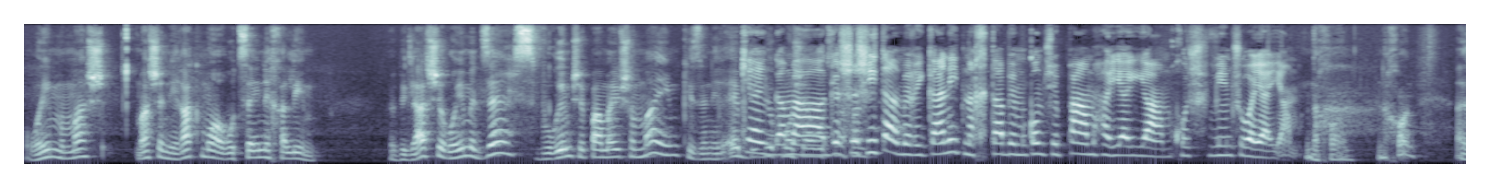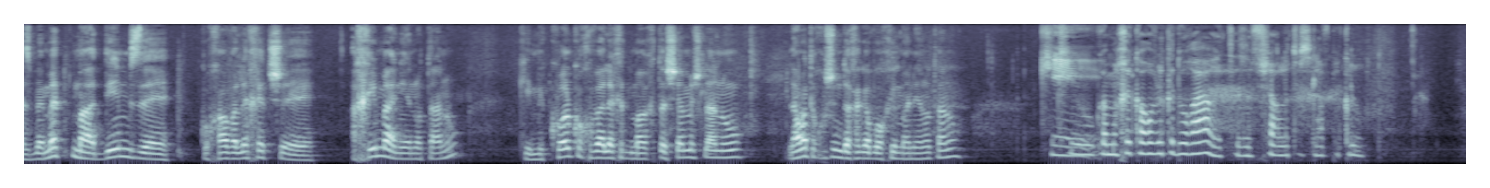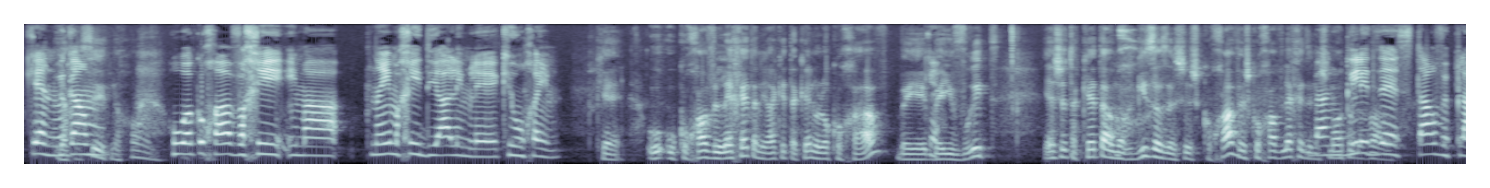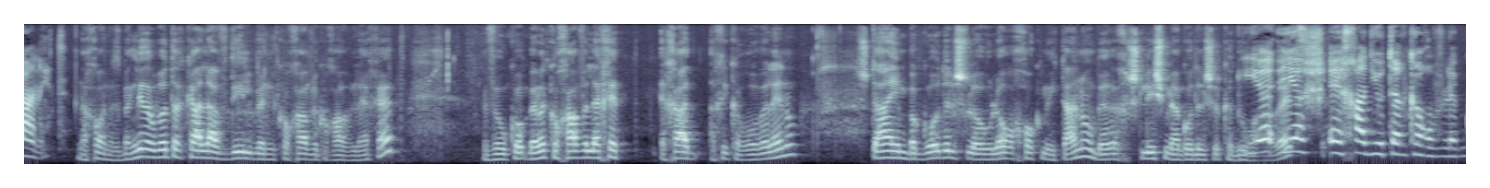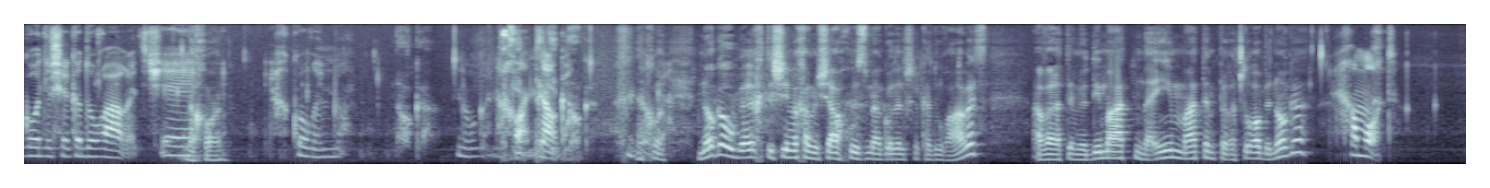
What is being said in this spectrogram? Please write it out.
רואים ממש מה שנראה כמו ערוצי נחלים. ובגלל שרואים את זה, סבורים שפעם היו שם מים, כי זה נראה כן, בדיוק גם כמו שערוץ נחל. הגששית האמריקנית נחתה במקום שפעם היה ים, חושבים שהוא היה ים. נכון, נכון. אז באמת מאדים זה כוכב הלכת שהכי מעניין אותנו, כי מכל כוכבי הלכת במערכת השמש שלנו, למה אתם חושבים דרך אגב הוא הכי מעניין אותנו? כי, כי הוא גם הכי קרוב לכדור הארץ, אז אפשר לטוס אליו בקלות. כן, וגם יחסית, נכון. הוא הכוכב הכי, עם התנאים הכי אידיאליים לקיום חיים. כן, הוא, הוא כוכב לכת, אני רק אתקן, הוא לא כוכב. ב- כן. בעברית יש את הקטע המרגיז הזה שיש כוכב ויש כוכב לכת, זה נשמע אותו באנגלית דבר. זה סטאר ופלנט. נכון, אז באנגלית הרבה יותר קל להבדיל בין כוכב לכוכב לכת, והוא באמת כוכב לכת, אחד, הכי קרוב אלינו, שתיים, בגודל שלו הוא לא רחוק מאיתנו, הוא בערך שליש מהגודל של כדור י- הארץ. יש אחד יותר קרוב לגודל של כדור הארץ, ש... נכון. איך קוראים לו? נוגה. נוגה, נכון, נוגה. נכון. נוגה הוא בערך 95% מהגודל של כדור הארץ, אבל אתם יודעים מה התנאים, מה הטמפרטורה בנוגה? חמות.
